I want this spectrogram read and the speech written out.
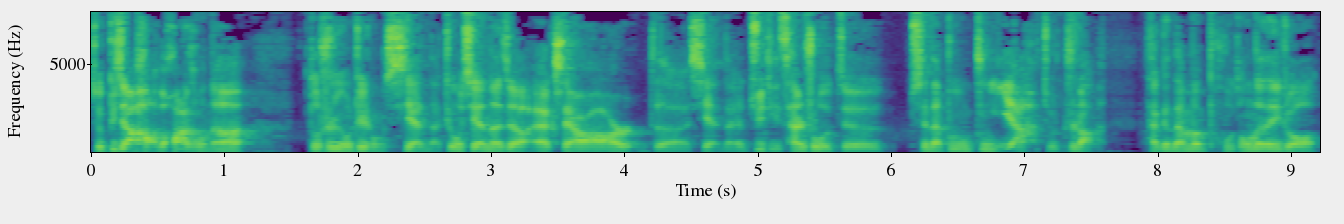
就比较好的话筒呢，都是用这种线的，这种线呢叫 XLR 的线，但具体参数就现在不用注意啊，就知道它跟咱们普通的那种。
